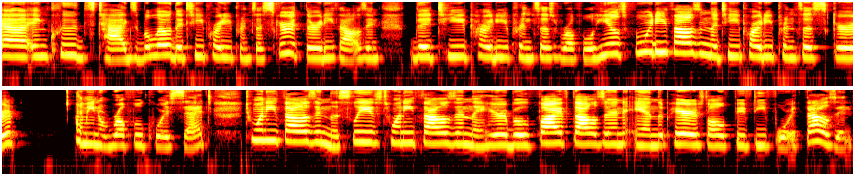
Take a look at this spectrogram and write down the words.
Uh, includes tags below the Tea Party Princess skirt 30,000, the Tea Party Princess ruffle heels 40,000, the Tea Party Princess skirt I mean, a ruffle corset, 20,000, the sleeves, 20,000, the hair bow, 5,000, and the parasol, 54,000.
